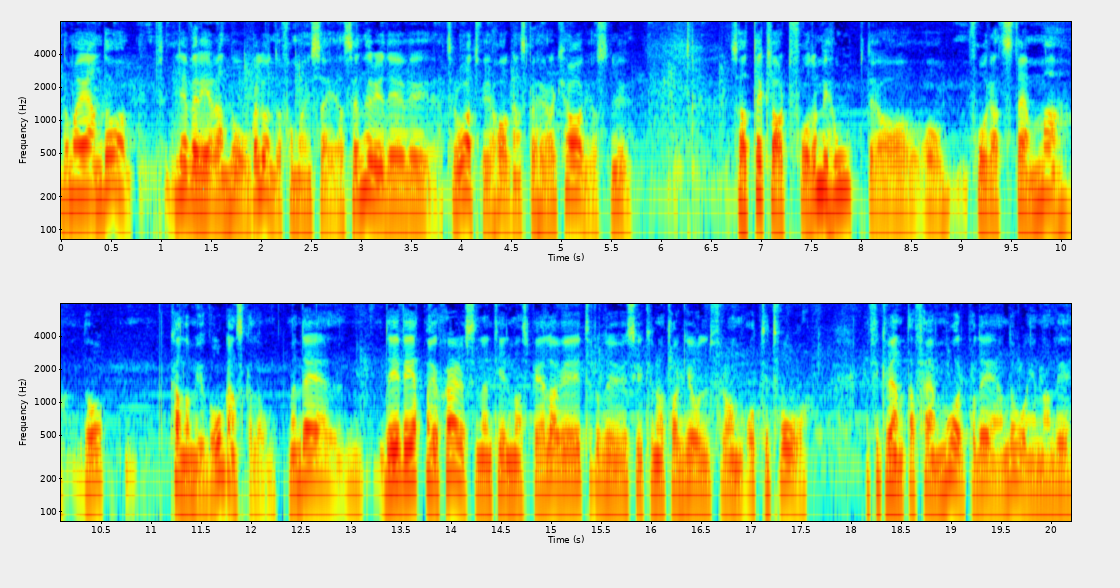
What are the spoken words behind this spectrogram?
de har ju ändå levererat någorlunda får man ju säga. Sen är det ju det vi tror att vi har ganska höga krav just nu. Så att det är klart, får de ihop det och, och får det att stämma, då kan de ju gå ganska långt. Men det, det vet man ju själv sen den tid man spelar. Vi trodde vi skulle kunna ta guld från 82. Vi fick vänta fem år på det ändå innan vi,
